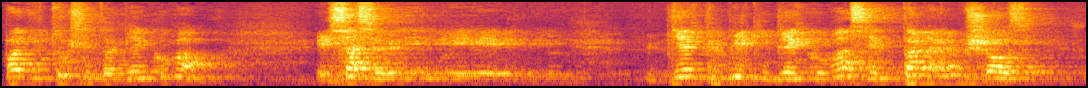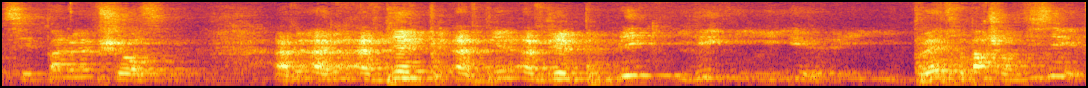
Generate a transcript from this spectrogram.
Pas du tout que c'est un bien commun. Et ça, c'est bien public et bien commun, c'est pas la même chose. C'est pas la même chose. Un, bien, public, il, peut être marchandisé.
